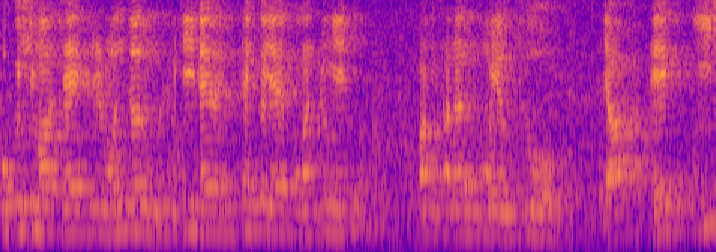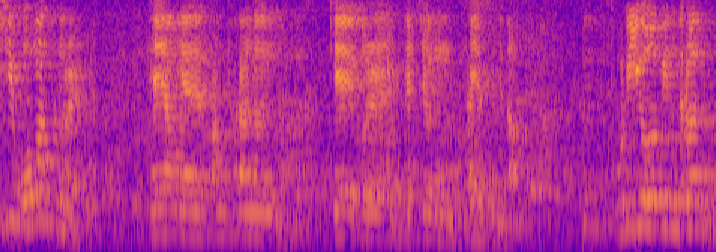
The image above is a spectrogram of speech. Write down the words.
후쿠시마 제1원전 부지 내 탱크에 보관 중인 방사능 오염수 약 125만 톤을 해양에 방출하는 계획을 결정하였습니다. 우리 어민들은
